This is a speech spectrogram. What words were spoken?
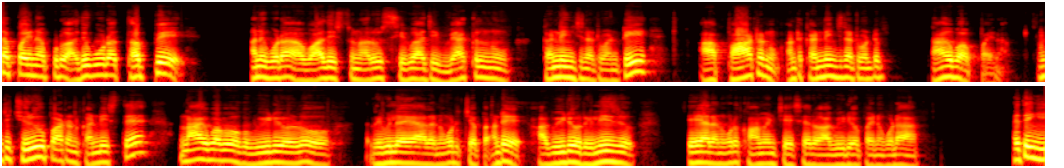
తప్పైనప్పుడు అది కూడా తప్పే అని కూడా వాదిస్తున్నారు. శివాజీ వ్యాఖ్యలను ఖండించినటువంటి ఆ పాటను అంటే ఖండించినటువంటి నాగబాబు పైన. అంటే చిరుగు పాటను ఖండిస్తే నాగబాబు ఒక వీడియోలో రివీల్ అయ్యాలని కూడా చెప్పారు అంటే ఆ వీడియో రిలీజ్ చేయాలని కూడా కామెంట్ చేశారు ఆ వీడియో పైన కూడా. అయితే ఈ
